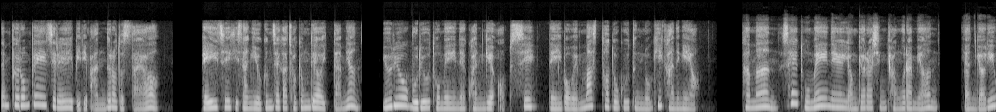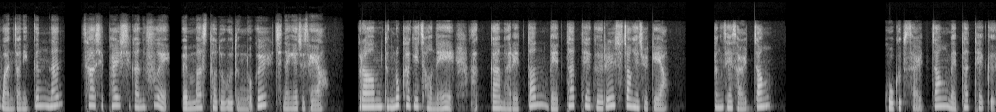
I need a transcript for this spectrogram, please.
샘플 홈페이지를 미리 만들어 뒀어요. 베이직 이상의 요금제가 적용되어 있다면 유료, 무료 도메인에 관계없이 네이버 웹마스터 도구 등록이 가능해요. 다만 새 도메인을 연결하신 경우라면 연결이 완전히 끝난 48시간 후에 웹마스터 도구 등록을 진행해 주세요. 그럼 등록하기 전에 아까 말했던 메타 태그를 수정해 줄게요. 상세 설정, 고급 설정 메타 태그,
